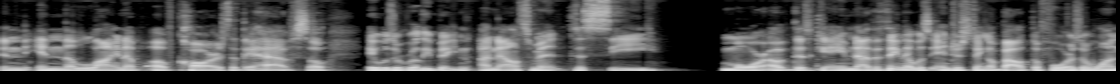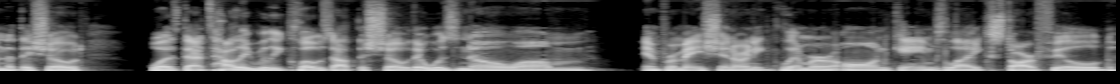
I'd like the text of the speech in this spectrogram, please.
in in the lineup of cars that they have. So it was a really big announcement to see more of this game. Now, the thing that was interesting about the Forza one that they showed was that's how they really closed out the show. There was no um information or any glimmer on games like Starfield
